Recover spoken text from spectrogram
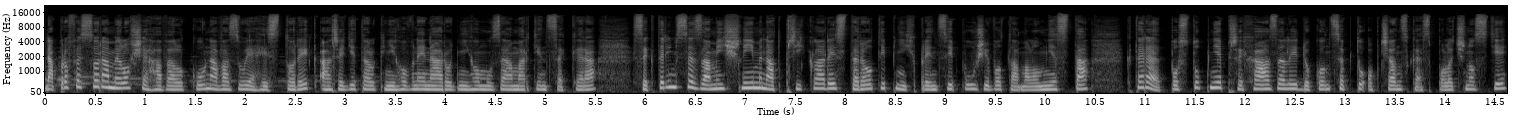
Na profesora Miloše Havelku navazuje historik a ředitel knihovny Národního muzea Martin Sekera, se kterým se zamýšlím nad příklady stereotypních principů života maloměsta, které postupně přecházely do konceptu občanské společnosti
